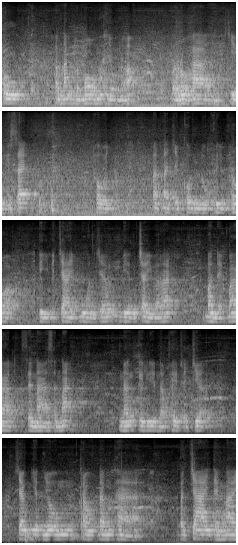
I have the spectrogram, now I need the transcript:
ធុបណ្ដឹងលមមកញោមណោះបរោះហើយជាពិសេសហូចបដិជ្ជគុណលោករៀបរាប់ពីបច្ច័យ4អញ្ចឹងមានចៃវរៈបណ្ឌិបាតសេនាសនៈនិងកិលានភេទជ្ជៈ ចឹងញាតិញោមត្រូវដឹងថាបច្ច័យទាំងឡាយ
